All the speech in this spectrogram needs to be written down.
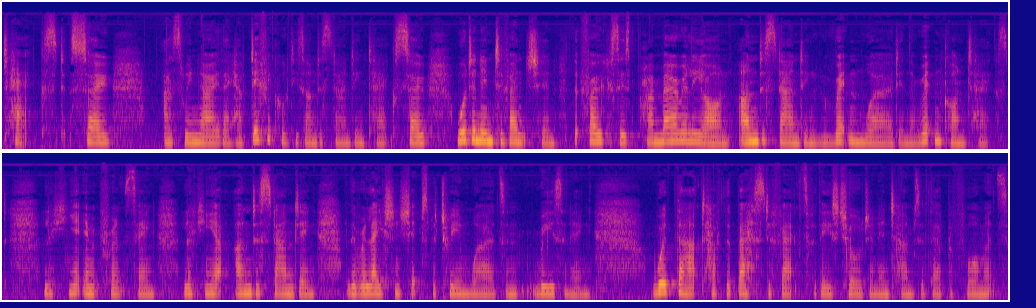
text. So as we know, they have difficulties understanding text. So, would an intervention that focuses primarily on understanding the written word in the written context, looking at inferencing, looking at understanding the relationships between words and reasoning, would that have the best effects for these children in terms of their performance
